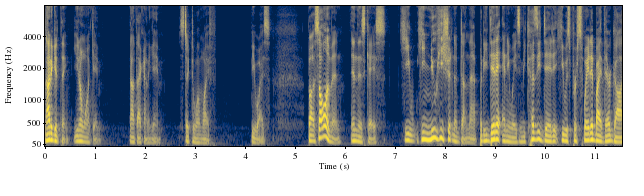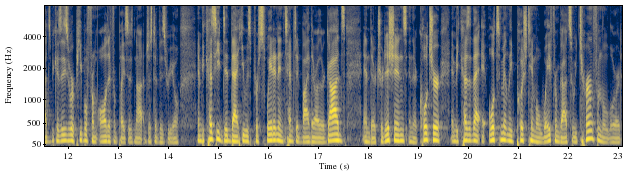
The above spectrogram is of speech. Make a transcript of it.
Not a good thing. You don't want game. Not that kind of game. Stick to one wife. Be wise. But Solomon, in this case, he he knew he shouldn't have done that, but he did it anyways. And because he did it, he was persuaded by their gods because these were people from all different places, not just of Israel. And because he did that, he was persuaded and tempted by their other gods and their traditions and their culture. And because of that, it ultimately pushed him away from God. So he turned from the Lord,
